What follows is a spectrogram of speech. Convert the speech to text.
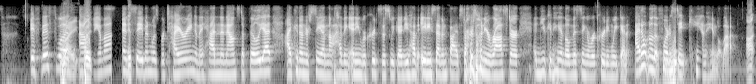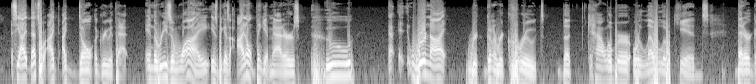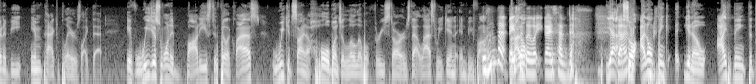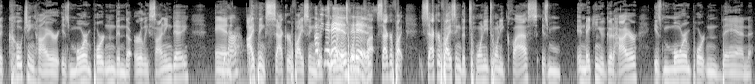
If this was Right, but Alabama and it- Saban was retiring and they hadn't announced a fill yet, I could understand not having any recruits this weekend. You have 87 five stars on your roster and you can handle missing a recruiting weekend. I don't know that Florida State can handle that. I see. I that's where I I don't agree with that, and the reason why is because I don't think it matters who. uh, We're not re- going to recruit the caliber or level of kids that are going to be impact players like that. If we just wanted bodies to fill a class, we could sign a whole bunch of low level three stars that last weekend and be fine. Isn't that But I don't- basically what you guys have done? Yeah, done? so I don't think you know. I think that the coaching hire is more important than the early signing day, and Yeah. I think sacrificing I the mean, it is, it 2020 is. sacrifice sacrificing the 2020 class is m- in making a good hire is more important than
